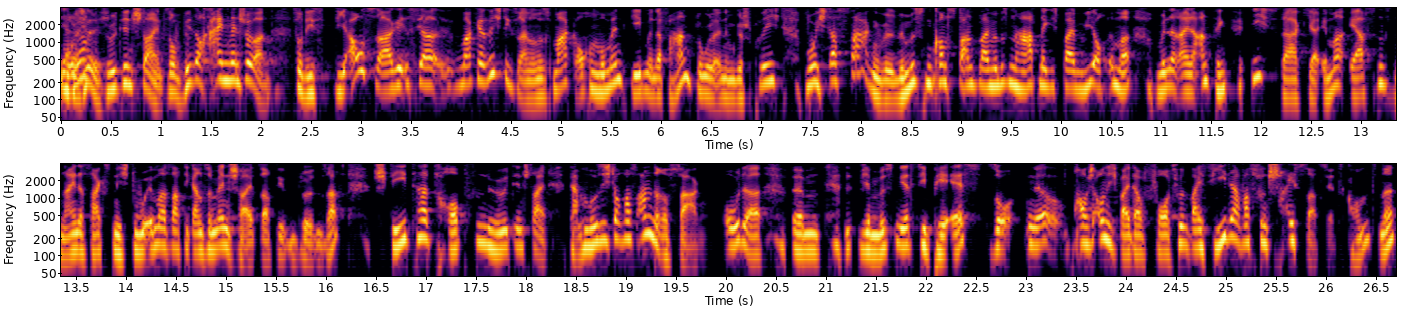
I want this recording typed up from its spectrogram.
Ja, Oder? natürlich. Hüllt den Stein. So will doch kein Mensch hören. So, die, die Aussage ist ja, mag ja richtig sein. Und es mag auch einen Moment geben in der Verhandlung oder in einem Gespräch, wo ich das sagen will. Wir müssen konstant bleiben, wir müssen hartnäckig bleiben, wie auch immer. Und wenn dann einer anfängt, ich sag ja immer, erstens, nein, das sagst nicht du immer, sagt die ganze Menschheit, sagt diesen blöden Satz. Steter Tropfen hüllt den Stein. Da muss ich doch was anderes sagen. Oder ähm, wir müssen jetzt die PS, so, ne, brauche ich auch nicht weiter fortführen, weiß jeder, was für ein Scheißsatz jetzt kommt. Ne?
